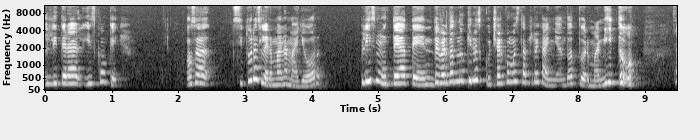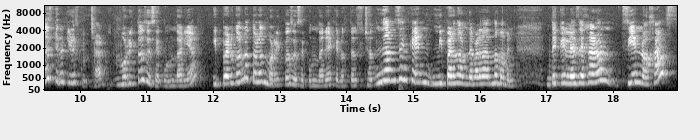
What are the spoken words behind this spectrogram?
literal, y es como que, o sea, si tú eres la hermana mayor, please muteate. De verdad no quiero escuchar cómo estás regañando a tu hermanito. ¿Sabes qué no quiero escuchar? Morritos de secundaria. Y perdón a todos los morritos de secundaria que nos están escuchando. No, dicen que ni perdón, de verdad, no mamen. De que les dejaron 100 hojas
